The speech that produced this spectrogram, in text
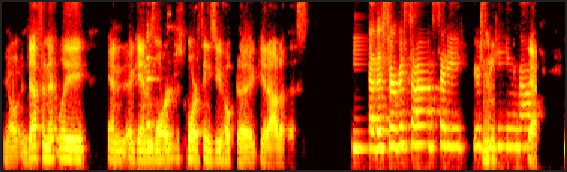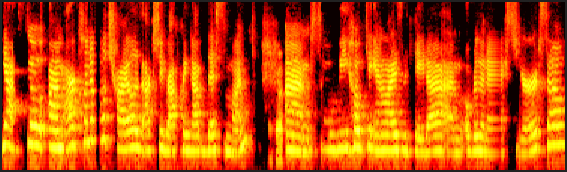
you know, indefinitely? And again, more, just more things you hope to get out of this. Yeah, the service dog study you're mm-hmm. speaking about. Yeah. Yeah, so um, our clinical trial is actually wrapping up this month. Um, so we hope to analyze the data um, over the next year or so.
